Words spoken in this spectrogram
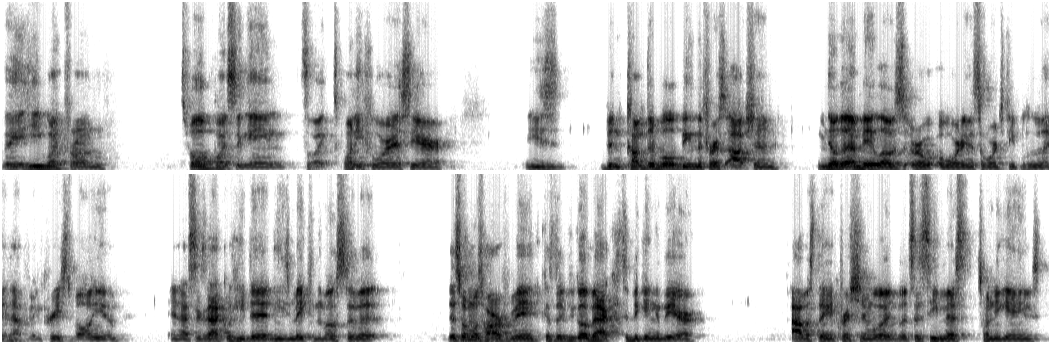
they, he went from 12 points a game to like 24 this year. He's been comfortable being the first option. You know, the NBA loves awarding this award to people who like have increased volume, and that's exactly what he did. And he's making the most of it. This one was hard for me because if you go back to the beginning of the year, I was thinking Christian Wood, but since he missed 20 games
